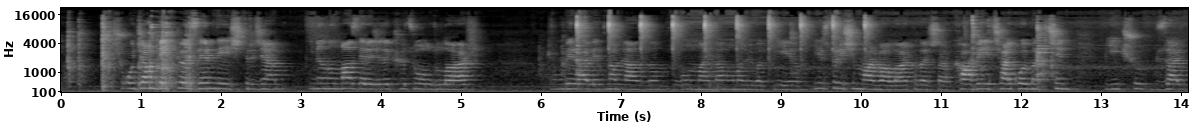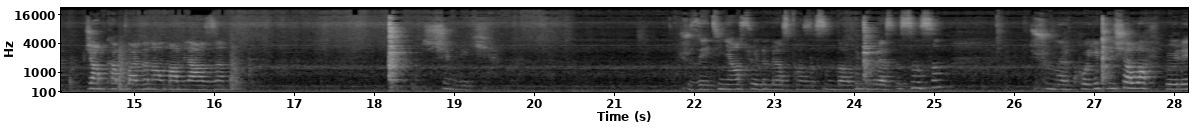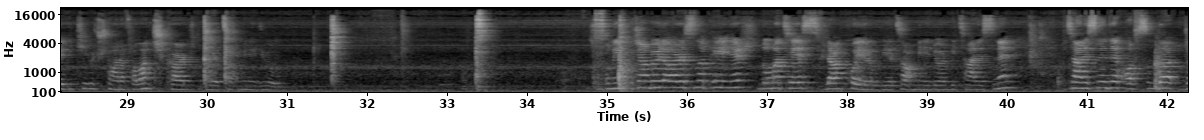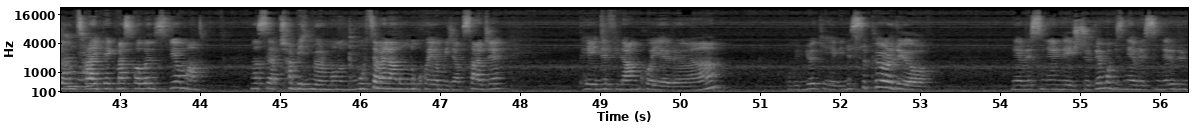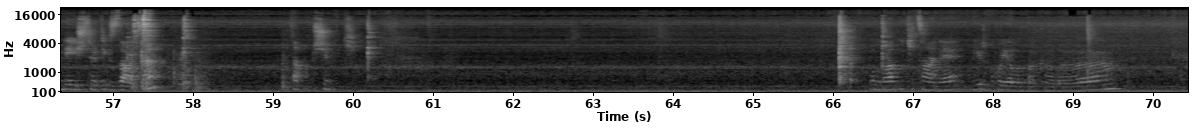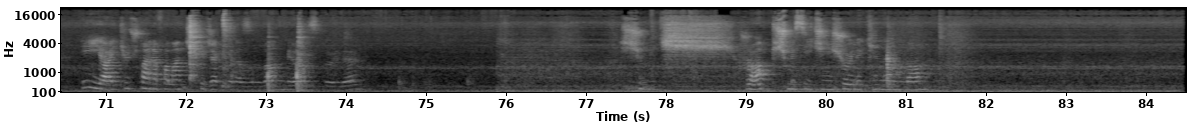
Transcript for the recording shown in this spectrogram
şu ocağın bek gözlerini değiştireceğim. İnanılmaz derecede kötü oldular. Onu bir halletmem lazım. Bir online'dan ona bir bakayım. Bir sürü işim var vallahi arkadaşlar. Kahveye çay koymak için bir şu güzel cam kaplardan almam lazım. Şimdi şu zeytinyağı sürdüm biraz fazlasını da aldım. Bu biraz ısınsın. Şunları koyayım. İnşallah böyle 2-3 tane falan çıkar diye tahmin ediyorum. Bunu yapacağım. Böyle arasına peynir, domates falan koyarım diye tahmin ediyorum bir tanesine. Bir tanesine de aslında canım tay pekmez falan istiyor ama nasıl yapacağım bilmiyorum onu. Muhtemelen onu koyamayacağım. Sadece peynir falan koyarım. Bugün diyor ki evini süpür diyor. Nevresimlerini değiştir diyor ama biz nevresimleri dün değiştirdik zaten. Tamam şimdi. Bundan iki tane bir koyalım bakalım. İyi ya 2-3 tane falan çıkacak en azından. Biraz böyle. Şimdi rahat pişmesi için şöyle kenarından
